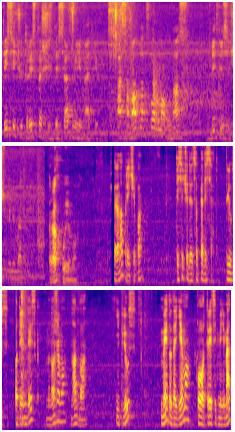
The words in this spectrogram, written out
1360 мм, а сама платформа у нас 2000 мм. Рахуємо. Ширина причіпа 1950. Плюс один диск множимо на 2. І плюс ми додаємо по 30 мм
